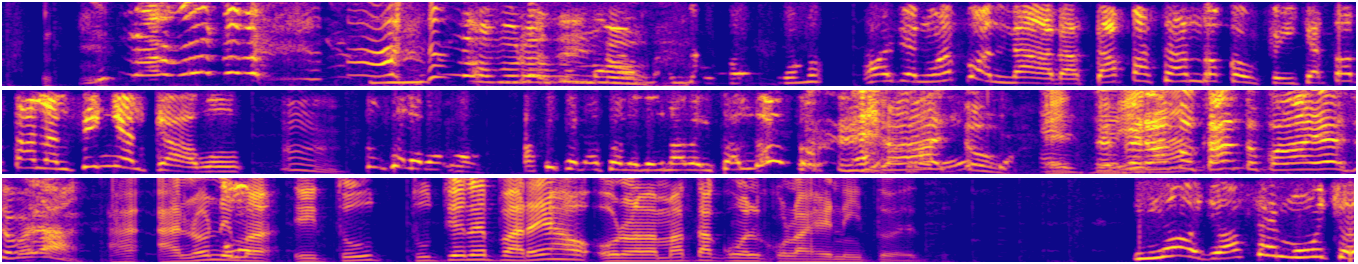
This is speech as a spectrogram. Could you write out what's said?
No, pero así no. Oye, no es por nada, está pasando con ficha. Total, al fin y al cabo, tú se lo vas a. Así que no se le dé una vez al eso. Exacto. Es Esperando tanto para dar eso, ¿verdad? A- Anónima, ¿y tú, tú tienes pareja o nada más estás con el colagenito este? No, yo hace mucho,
